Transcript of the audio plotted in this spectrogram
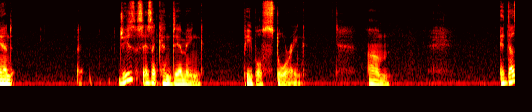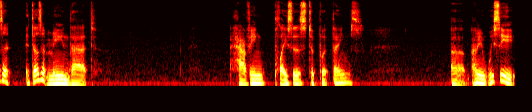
And uh, Jesus isn't condemning people storing. Um, it doesn't it doesn't mean that having places to put things uh, I mean, we see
